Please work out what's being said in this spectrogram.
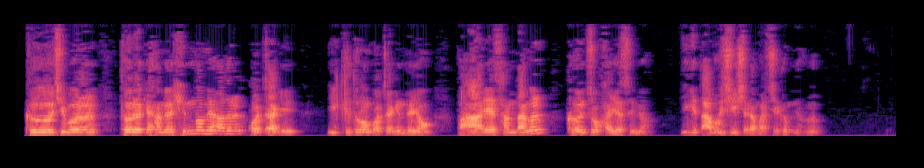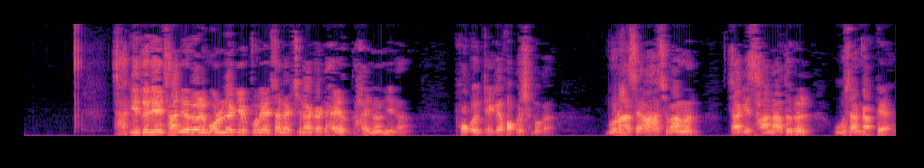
그 집을 더럽게 하며 흰놈의 아들 골짜기 이 기드론 골짜기인데요. 바알의 산당을 건축하였으며 이게 따브리시시란 말이거든요. 자기들의 자녀를 몰래게 불에 전에 지나가게 하였느니라. 복은 되게 받고 싶어가 문하세 아하시 왕은 자기 사나들을 우상 앞에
